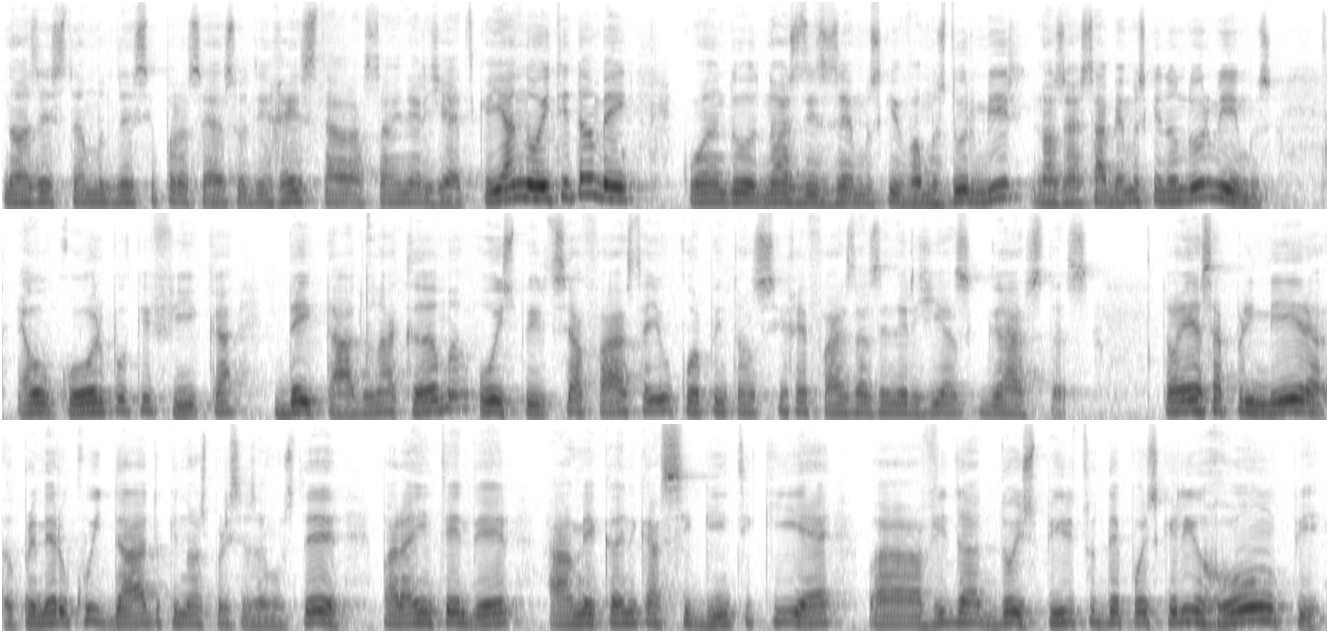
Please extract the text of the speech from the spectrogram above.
nós estamos nesse processo de restauração energética. E à noite também, quando nós dizemos que vamos dormir, nós já sabemos que não dormimos é o corpo que fica deitado na cama, o espírito se afasta e o corpo então se refaz das energias gastas. Então, esse é primeira, o primeiro cuidado que nós precisamos ter para entender a mecânica seguinte, que é a vida do espírito depois que ele rompe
